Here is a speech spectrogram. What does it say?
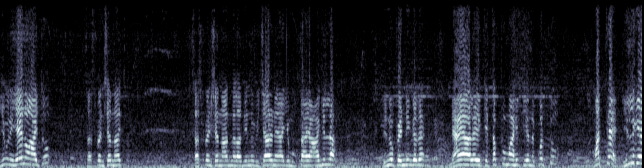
ಇವನಿಗೇನೋ ಆಯಿತು? ಸಸ್ಪೆನ್ಷನ್ ಆಯಿತು. ಸಸ್ಪೆನ್ಷನ್ ಆದಮೇಲೆ ಅದು ಇನ್ನೂ ವಿಚಾರಣೆಯಾಗಿ ಮುಕ್ತಾಯ ಆಗಿಲ್ಲ. ಇನ್ನೂ ಪೆಂಡಿಂಗ್ ಇದೆ. ನ್ಯಾಯಾಲಯಕ್ಕೆ ತಪ್ಪು ಮಾಹಿತಿಯನ್ನು ಕೊಟ್ಟು ಮತ್ತೆ ಇಲ್ಲಿಗೆ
